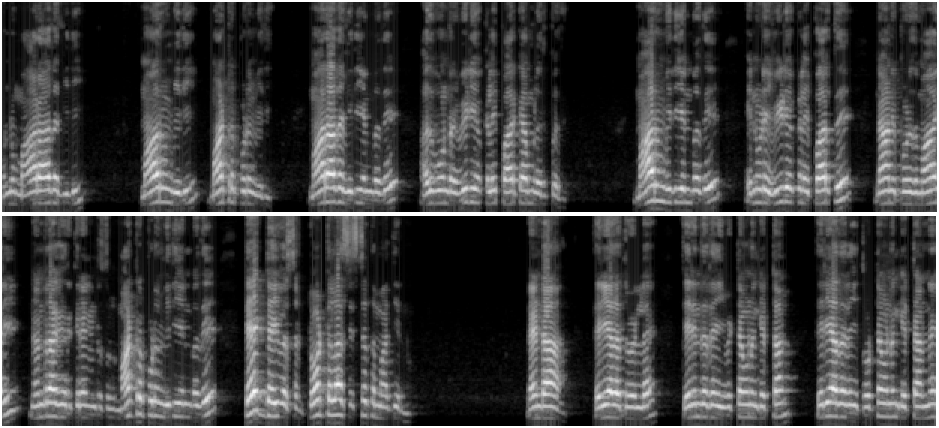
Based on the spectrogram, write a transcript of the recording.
ஒன்றும் மாறாத விதி மாறும் விதி மாற்றப்படும் விதி. மாறாத விதி என்பது அது போன்ற வீடியோக்களை பார்க்காமல் இருப்பது. மாறும் விதி என்பது என்னுடைய வீடியோக்களை பார்த்து நான் இப்பொழுது மாறி நன்றாக இருக்கிறேன் என்று சொல் மாற்றப்படும் விதி என்பது டேக் டைவர்ஷன் டோட்டலாக சிஸ்டத்தை மாற்றிடணும் வேண்டாம் தெரியாத தொழிலில் தெரிந்ததை விட்டவனும் கெட்டான் தெரியாததை தொட்டவனும் கெட்டான்னு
